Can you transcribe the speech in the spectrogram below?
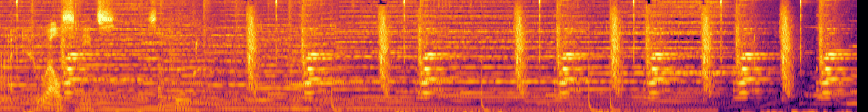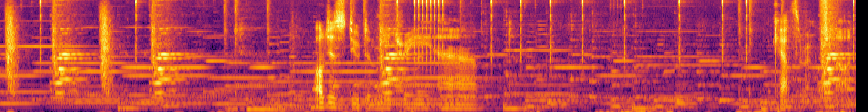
Alright, who else needs some food? I'll just do Dimitri and Catherine, why not?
